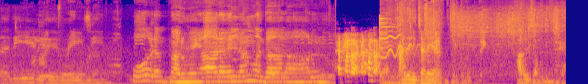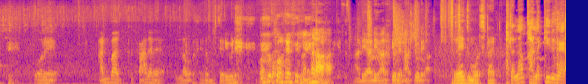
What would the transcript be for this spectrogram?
நதியிலே ஓடும் ஓடம் அருமையான வெள்ளம் வந்தாலும் காதலிச்சாலே யாருக்கும் பொறுக்க மாட்டேன் காதலிச்சு அப்படி ஒரு அன்பா காதலை லவ் சரி விடு. என்னடா? அடி அடி மறட்டி விடு மறட்டி விடு. ரேஜ் மோட் ஸ்டார்ட் அதெல்லாம் கலக்கிடுவேன்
